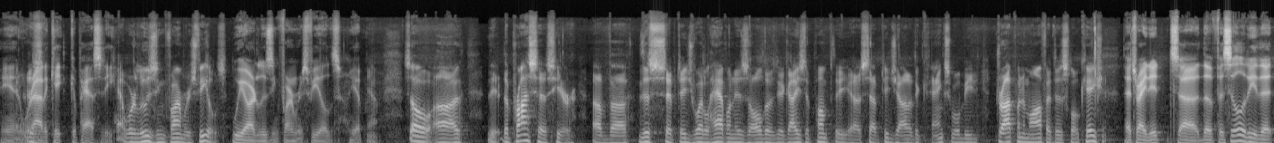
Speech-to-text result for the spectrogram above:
and we're out of ca- capacity. Yeah, we're losing farmers' fields. We are losing farmers' fields. Yep. Yeah. So uh, the the process here of uh, this septage, what'll happen is all the, the guys that pump the uh, septage out of the tanks will be dropping them off at this location. That's right. It's uh, the facility that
